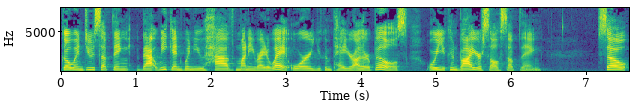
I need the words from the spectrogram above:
go and do something that weekend when you have money right away or you can pay your other bills or you can buy yourself something. So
